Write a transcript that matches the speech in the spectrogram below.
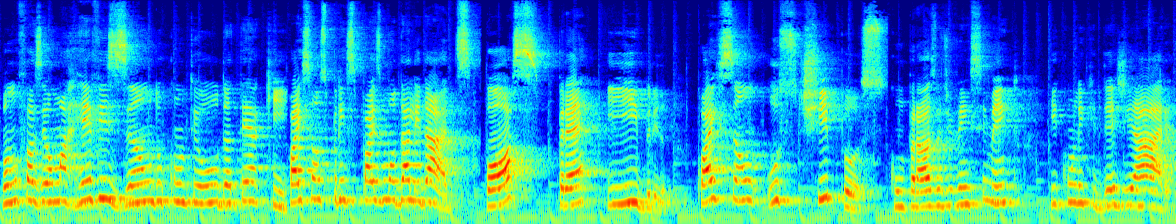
Vamos fazer uma revisão do conteúdo até aqui. Quais são as principais modalidades? Pós, pré e híbrido. Quais são os tipos com prazo de vencimento e com liquidez diária?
